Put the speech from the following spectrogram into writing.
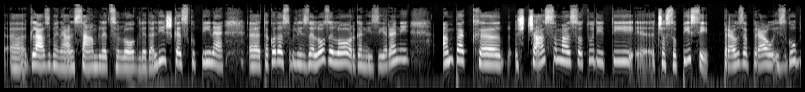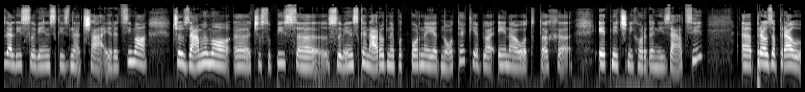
uh, glasbene ansamble, celo gledališke skupine, uh, tako da so bili zelo, zelo organizirani, ampak uh, s časoma so tudi ti časopisi pravzaprav izgubljali slovenski značaj. Recimo, če vzamemo eh, časopis eh, Slovenske narodne podporne jednote, ki je bila ena od teh eh, etničnih organizacij, pravzaprav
